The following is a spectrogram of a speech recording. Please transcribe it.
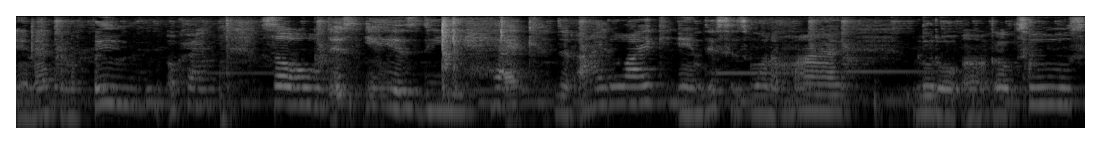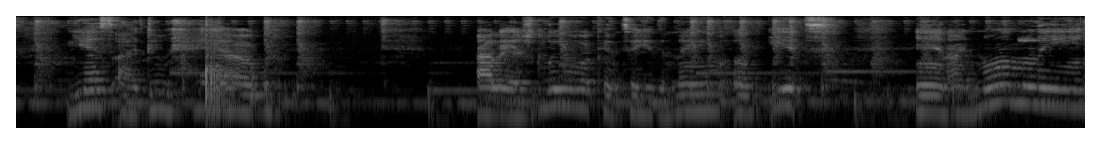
and acting a fool. Okay, so this is the hack that I like, and this is one of my little uh, go-tos. Yes, I do have eyelash glue. I couldn't tell you the name of it, and I normally.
